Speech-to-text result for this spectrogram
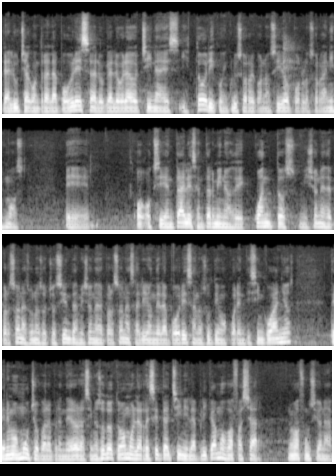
la lucha contra la pobreza, lo que ha logrado China es histórico, incluso reconocido por los organismos eh, occidentales en términos de cuántos millones de personas, unos 800 millones de personas salieron de la pobreza en los últimos 45 años tenemos mucho para aprender. Ahora, si nosotros tomamos la receta china y la aplicamos, va a fallar, no va a funcionar.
